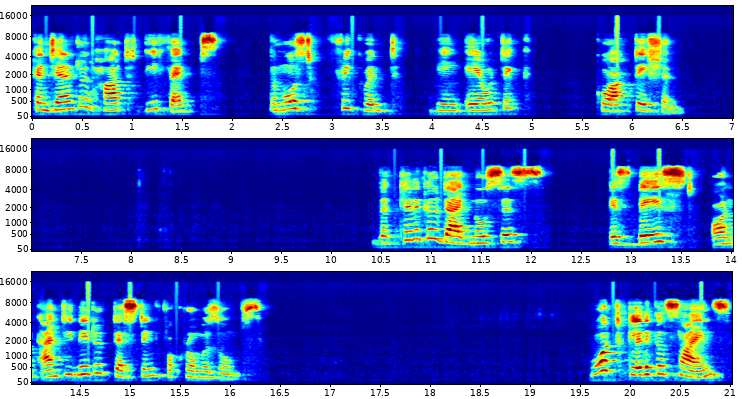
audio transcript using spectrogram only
congenital heart defects, the most frequent being aortic coarctation. The clinical diagnosis is based on antenatal testing for chromosomes. What clinical signs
